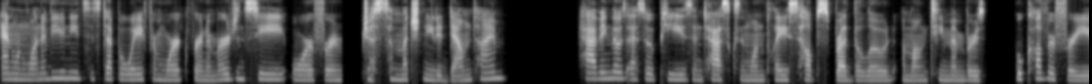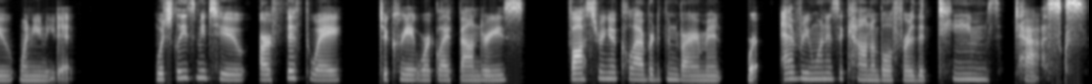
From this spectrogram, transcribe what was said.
And when one of you needs to step away from work for an emergency or for just some much needed downtime, having those SOPs and tasks in one place helps spread the load among team members who cover for you when you need it. Which leads me to our fifth way to create work life boundaries fostering a collaborative environment where everyone is accountable for the team's tasks.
